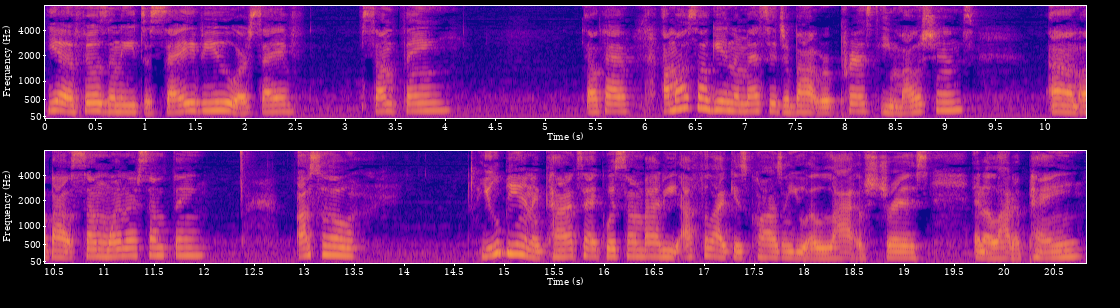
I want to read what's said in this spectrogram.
yeah, feels the need to save you or save something. Okay. I'm also getting a message about repressed emotions, um, about someone or something. Also, you being in contact with somebody, I feel like it's causing you a lot of stress and a lot of pain.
